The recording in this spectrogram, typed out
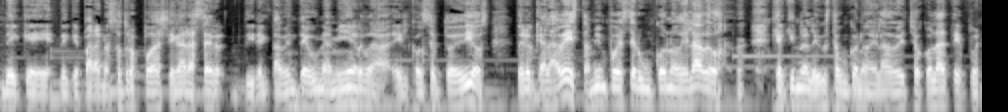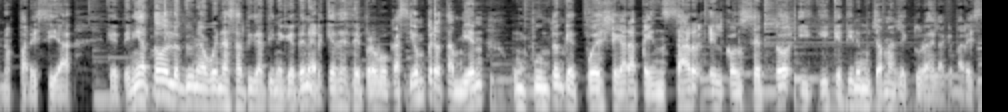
de que, de que para nosotros pueda llegar a ser directamente una mierda el concepto de Dios, pero que a la vez también puede ser un cono de helado, que a quien no le gusta un cono de helado de chocolate, pues nos parecía que tenía todo lo que una buena sátira tiene que tener, que es desde provocación, pero también un punto en que puedes llegar a pensar el concepto y, y que tiene muchas más lecturas de la que parece.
